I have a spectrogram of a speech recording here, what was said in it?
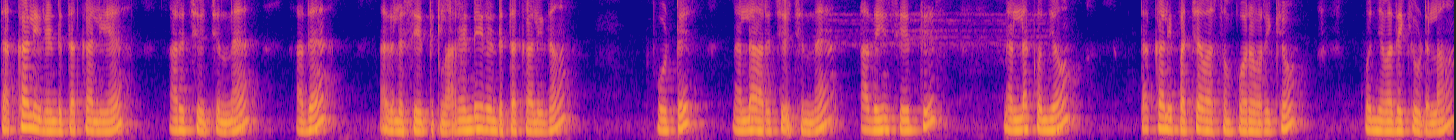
தக்காளி ரெண்டு தக்காளியை அரைச்சி வச்சுருந்தேன். அதை அதில் சேர்த்துக்கலாம். ரெண்டே ரெண்டு தக்காளி தான் போட்டு நல்லா அரைச்சி வச்சுருந்தேன். அதையும் சேர்த்து நல்லா கொஞ்சம் தக்காளி பச்சை வாசம் போகிற வரைக்கும் கொஞ்சம் வதக்கி விடலாம்.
